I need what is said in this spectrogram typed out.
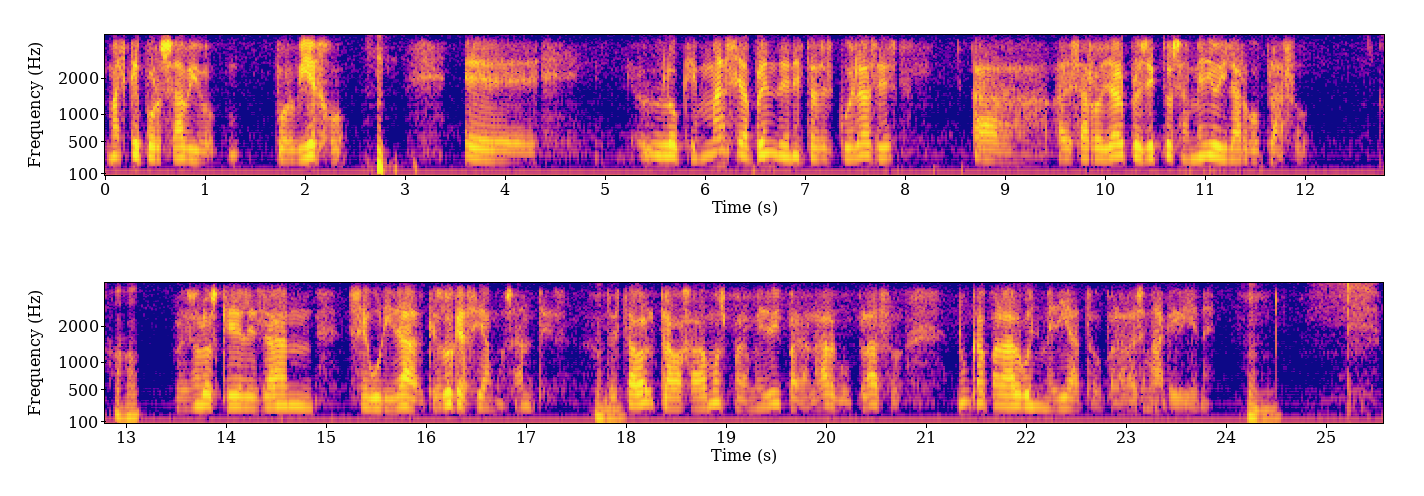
más que por sabio, por viejo, eh, lo que más se aprende en estas escuelas es a, desarrollar proyectos a medio y largo plazo. Porque son los que les dan seguridad, que es lo que hacíamos antes. trabajábamos para medio y para largo plazo, nunca para algo inmediato, para la semana que viene.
